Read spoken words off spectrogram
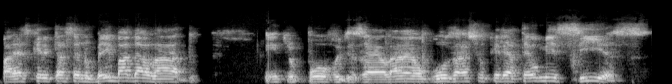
parece que ele está sendo bem badalado entre o povo de Israel lá. Alguns acham que ele é até o Messias.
